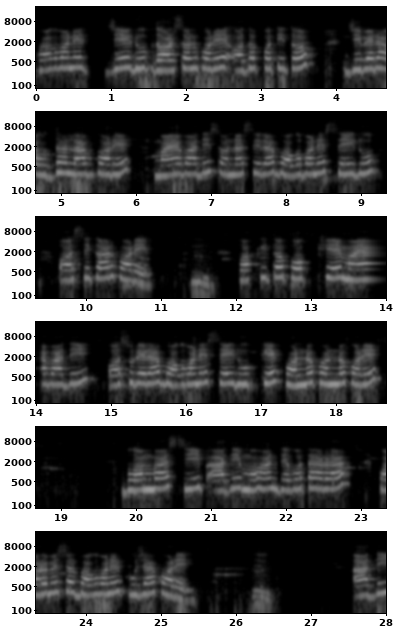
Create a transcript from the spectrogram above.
ভগবানের যে রূপ দর্শন করে অধপতিত জীবেরা উদ্ধার লাভ করে মায়াবাদী সন্ন্যাসীরা ভগবানের সেই রূপ অস্বীকার করে। প্রকৃত পক্ষে মায়াবাদী অসুরেরা ভগবানের সেই রূপকে খণ্ড খণ্ড করে ব্রহ্মা শিব আদি মহান দেবতারা পরমেশ্বর ভগবানের পূজা করেন। আদি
